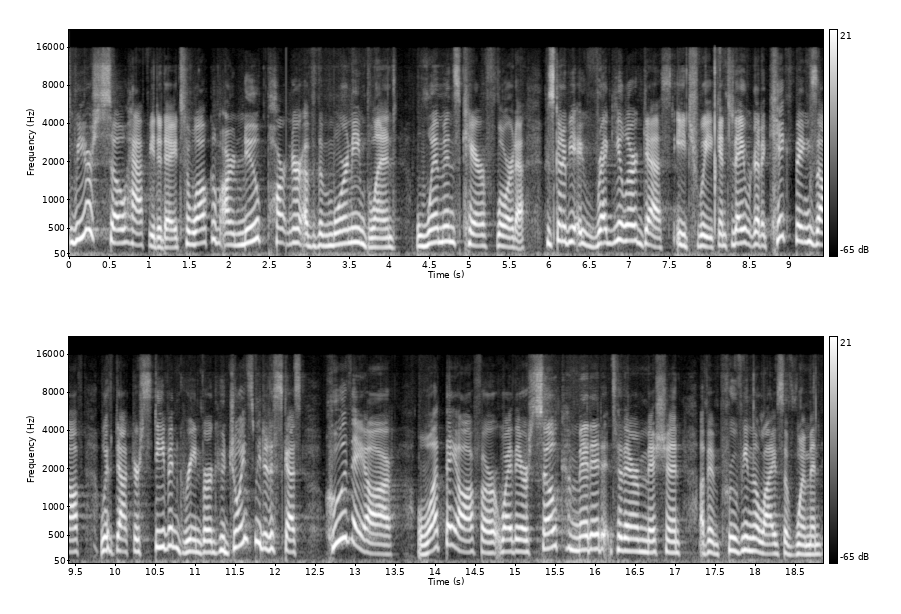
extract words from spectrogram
We are so happy today to welcome our new partner of the Morning Blend, Women's Care Florida, who's going to be a regular guest each week. And today we're going to kick things off with Dr. Steven Greenberg, who joins me to discuss who they are, what they offer, why they are so committed to their mission of improving the lives of women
